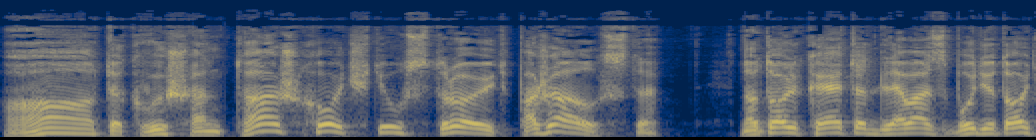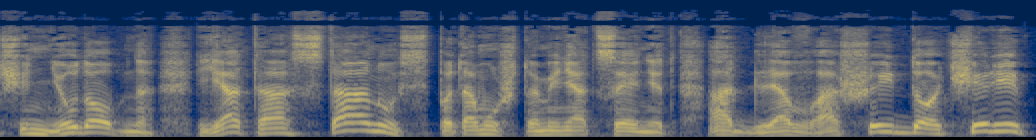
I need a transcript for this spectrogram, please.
А, так вы шантаж хотите устроить? Пожалуйста. Но только это для вас будет очень неудобно. Я-то останусь, потому что меня ценят, а для вашей дочери...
